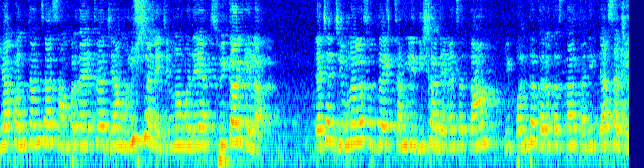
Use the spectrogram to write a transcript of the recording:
या पंथांचा संप्रदायाचा ज्या मनुष्याने जीवनामध्ये स्वीकार केला त्याच्या जीवनाला सुद्धा एक चांगली दिशा देण्याचं काम ही पंथ करत असतात. आणि त्यासाठी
